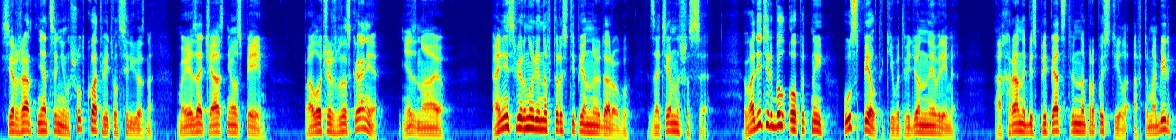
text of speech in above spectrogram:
Сержант не оценил шутку, ответил серьезно. «Мы за час не успеем». «Получишь взыскание?» «Не знаю». Они свернули на второстепенную дорогу, затем на шоссе. Водитель был опытный, успел таки в отведенное время. Охрана беспрепятственно пропустила автомобиль,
